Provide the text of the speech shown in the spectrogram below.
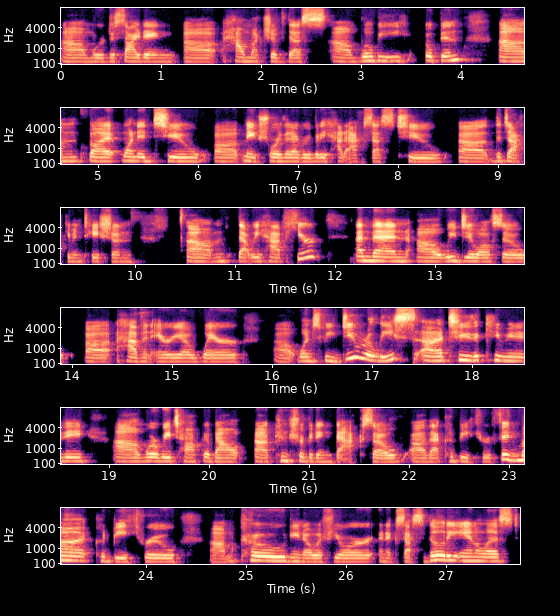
um, we're deciding uh, how much of this uh, will be open, um, but wanted to uh, make sure that everybody had access to uh, the documentation um, that we have here. And then we do also have an area where uh, once we do release uh, to the community uh, where we talk about uh, contributing back. So uh, that could be through Figma, it could be through um, code, you know, if you're an accessibility analyst,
